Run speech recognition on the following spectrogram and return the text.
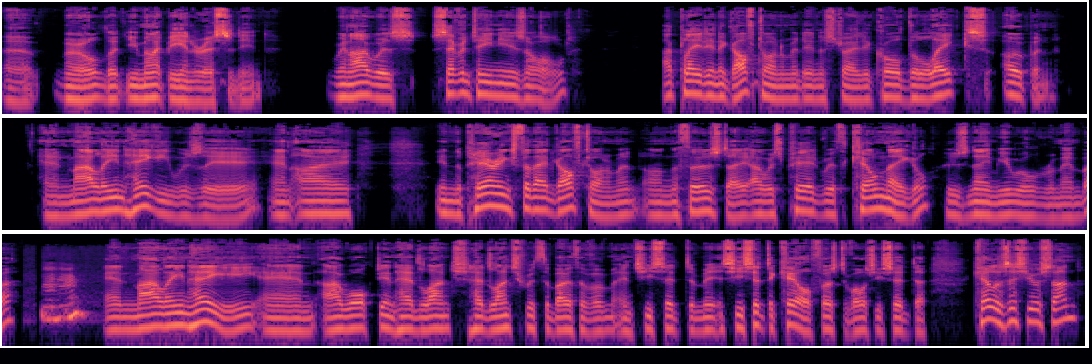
uh, Murle, that you might be interested in. When I was 17 years old, I played in a golf tournament in Australia called the Lakes Open. And Marlene Hagge was there. And I, in the pairings for that golf tournament on the Thursday, I was paired with Kel Nagle, whose name you will remember hmm and Marlene Hagge, and I walked in, had lunch, had lunch with the both of them, and she said to me, she said to Kel, first of all, she said, uh, "Kel, is this your son?"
